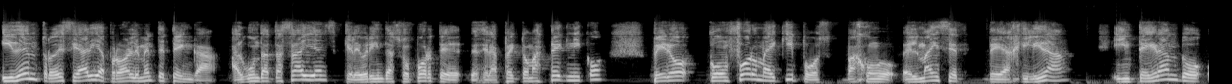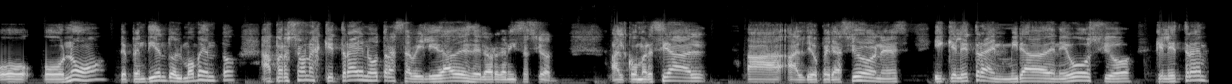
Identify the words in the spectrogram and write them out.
y dentro de ese área probablemente tenga algún data science que le brinda soporte desde el aspecto más técnico, pero conforma equipos bajo el mindset de agilidad, integrando o, no, dependiendo del momento, a personas que traen otras habilidades de la organización, al comercial, al de operaciones, y que le traen mirada de negocio, que le traen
